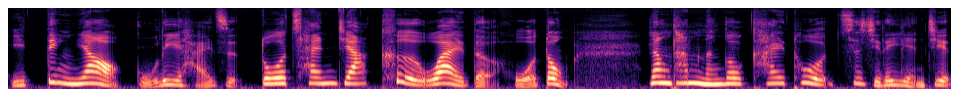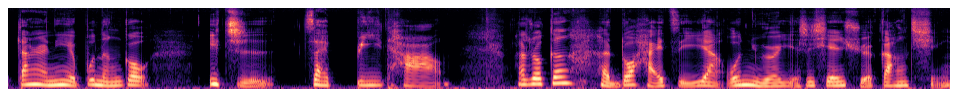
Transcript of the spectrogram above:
一定要鼓励孩子多参加课外的活动，让他们能够开拓自己的眼界。当然，你也不能够一直在逼他。他说，跟很多孩子一样，我女儿也是先学钢琴，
